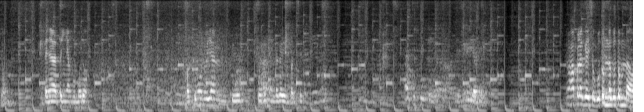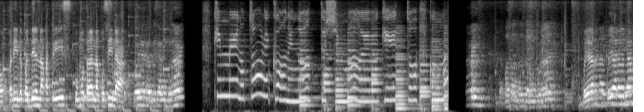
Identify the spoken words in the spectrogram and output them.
Yun. Na natin yung kumulo. Pag kumulo yan, pwede pwede na ilagay yung pansit. Yung nga pala guys, so gutom na gutom na oh. Kanina pa din na nakatiis, pumunta na ng kusina. Ito na nag-isang muna. 君の虜になってしまえばきっとこの Ay, napasan na sa unggunan. Bayaran na, bayaran na lang.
